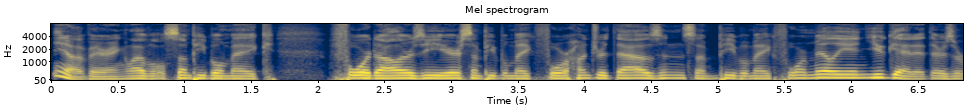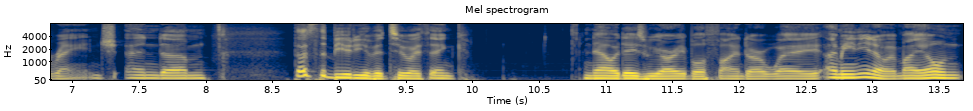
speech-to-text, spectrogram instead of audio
you know, varying levels. Some people make four dollars a year, some people make four hundred thousand, some people make four million. You get it. There's a range, and um, that's the beauty of it too. I think nowadays we are able to find our way. I mean, you know, in my own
